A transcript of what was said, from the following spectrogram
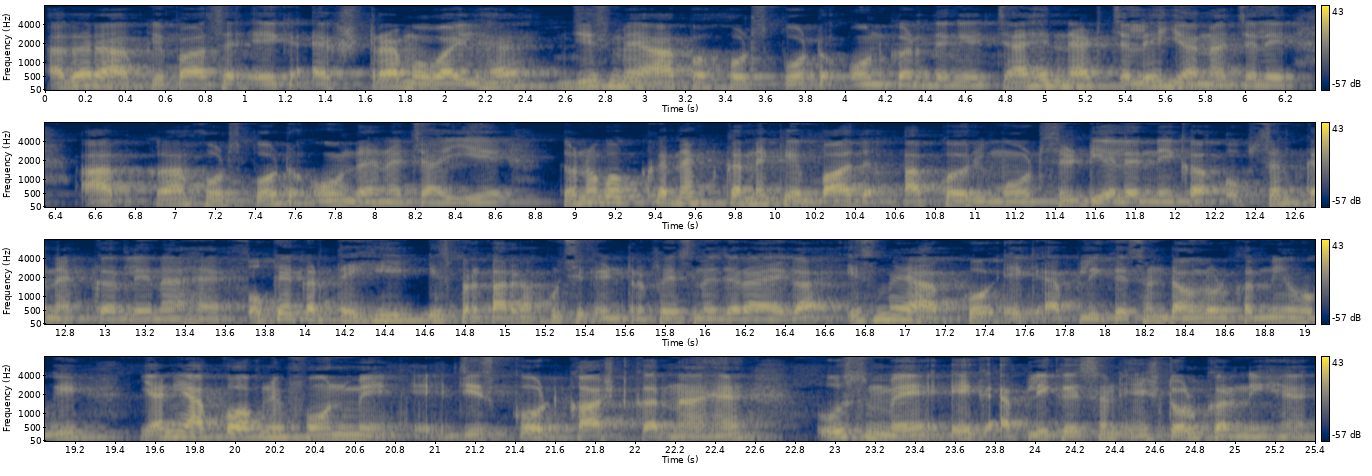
अगर आपके पास एक एक्स्ट्रा मोबाइल है, जिसमें आप हॉटस्पॉट ऑन कर देंगे, चाहे नेट चले या ना चले, आपका हॉटस्पॉट ऑन रहना चाहिए। दोनों को कनेक्ट करने के बाद आपको रिमोट से डीएलएनए का ऑप्शन कनेक्ट कर लेना है। ओके करते ही इस प्रकार का कुछ इंटरफेस नज़र आएगा। इसमें आपको एक एप्लीकेशन डाउनलोड करनी होगी। यानी आपको अपने फ़ोन में जिसको कास्ट करना है, उसमें एक एप्लीकेशन इंस्टॉल करनी है।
